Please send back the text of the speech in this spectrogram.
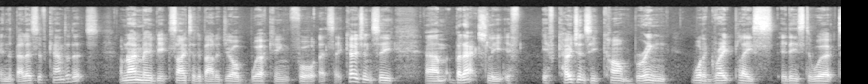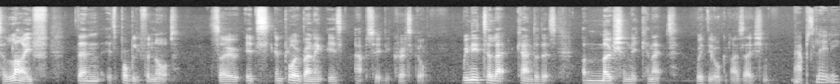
in the bellies of candidates. I mean, I may be excited about a job working for, let's say, Cogency, um, but actually, if if Cogency can't bring what a great place it is to work to life, then it's probably for naught. So, it's employer branding is absolutely critical. We need to let candidates emotionally connect with the organisation. Absolutely.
